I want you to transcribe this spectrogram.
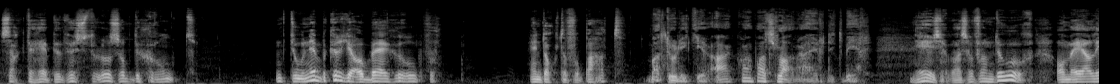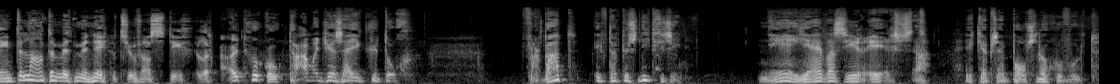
zakte hij bewusteloos op de grond. En toen heb ik er jou bij geroepen. En dokter Verbaat. Maar toen ik hier aankwam, was Laura er niet meer. Nee, ze was er vandoor, om mij alleen te laten met meneertje van Stichler. Uitgekookt dametje, zei ik je toch. Verbaat heeft dat dus niet gezien. Nee, jij was hier eerst. Ja, ik heb zijn pols nog gevoeld.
